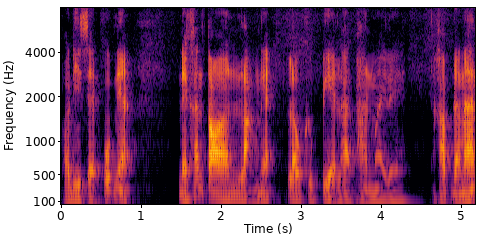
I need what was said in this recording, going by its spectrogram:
พอดีดเสร็จปุ๊บเนี่ย ในขั้นตอนหลังเนี่ยเราคือเปลี่ยนรหัสผ่านใหม่เลยนะครับ ดังนั้น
